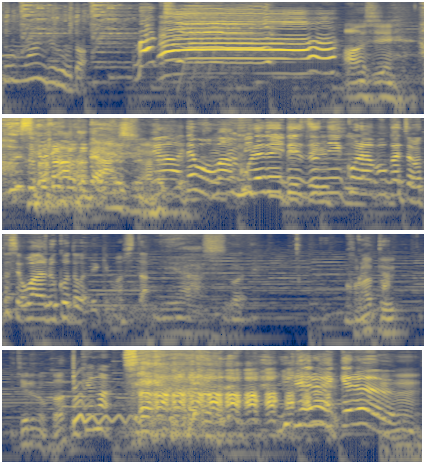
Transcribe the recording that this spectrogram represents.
超万次郎だ！安心なんで安心いやでもまあこれでディズニーコラボガチャ私終わることができました。いやーすごい。この後いけるのか？いけない。いけるいける。ね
